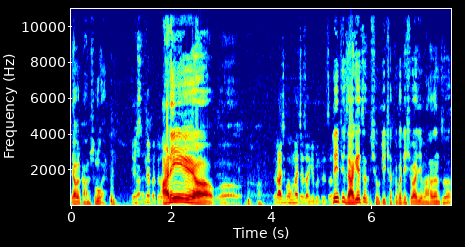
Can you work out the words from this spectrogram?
त्यावर काम सुरू आहे. आणि राजभवनाच्या जागेबद्दलचं. नाही ते जागेचं शेवटी छत्रपती शिवाजी महाराजांचं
